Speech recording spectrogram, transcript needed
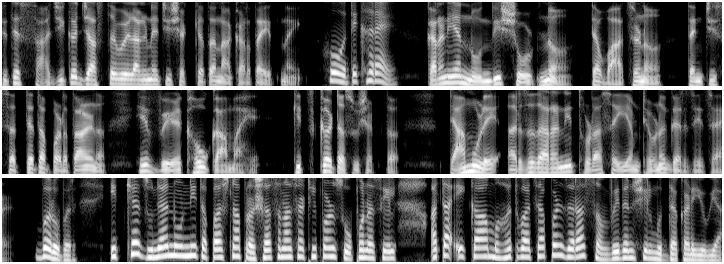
तिथे साहजिकच जास्त वेळ लागण्याची शक्यता नाकारता येत नाही. हो ते खरं आहे. कारण या नोंदी शोधणं त्या वाचणं त्यांची सत्यता पडताळणं हे वेळखाऊ काम आहे. किचकट असू शकतं. त्यामुळे अर्जदारांनी थोडा संयम ठेवणं गरजेचं आहे. बरोबर. इतक्या जुन्या नोंदणी तपासणं प्रशासनासाठी पण सोपं नसेल आता एका महत्त्वाचा पण जरा संवेदनशील मुद्द्याकडे येऊया.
